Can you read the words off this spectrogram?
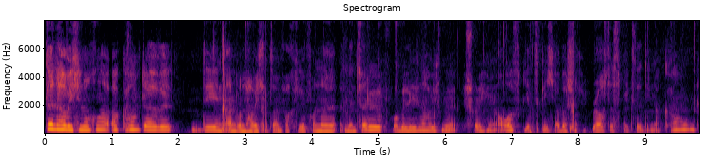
Dann habe ich noch einen Account, den anderen habe ich jetzt einfach hier von einem Zettel vorgelesen, habe ich mir schreibe ich mir auf. Jetzt gehe ich aber schnell raus, das wechselt den Account.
